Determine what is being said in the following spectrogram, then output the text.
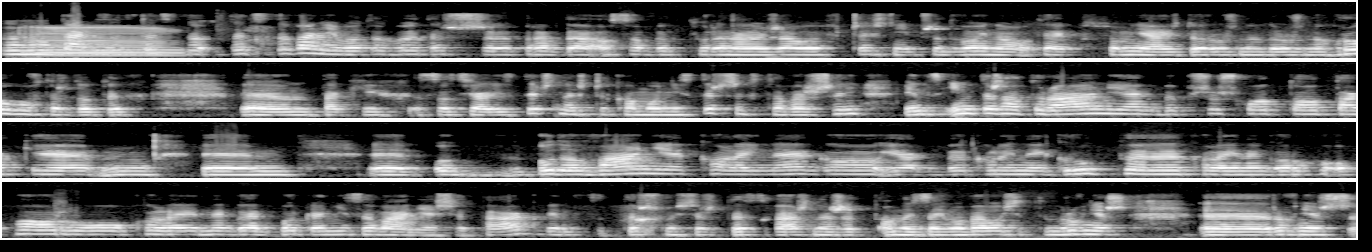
Mhm, tak, Mm. zdecydo- zdecydowanie, bo to były też e, prawda, osoby, które należały wcześniej przed wojną, tak jak wspomniałaś, do różnych, do różnych ruchów, też do tych em, takich socjalistycznych czy komunistycznych stowarzyszeń, więc im też naturalnie jakby przyszło to takie mm, em, e, u- budowanie kolejnego, jakby kolejnej grupy, kolejnego ruchu oporu, kolejnego jakby organizowania się, tak? Więc też myślę, że to jest ważne, że one zajmowały się tym również, e, również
